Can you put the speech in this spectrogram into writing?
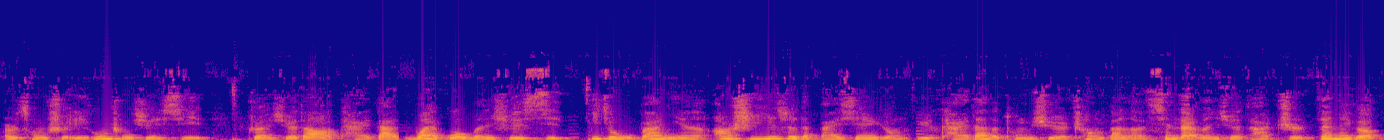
而从水利工程学系。转学到台大外国文学系。一九五八年，二十一岁的白先勇与台大的同学创办了《现代文学》杂志。在那个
